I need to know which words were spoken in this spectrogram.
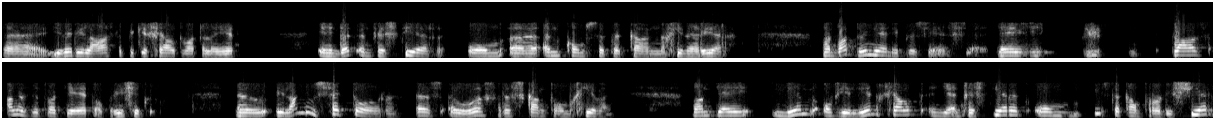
uh jy weet die laaste bietjie geld wat hulle het en dit investeer om 'n uh, inkomste te kan genereer. Want wat doen jy in die proses? Jy plaas alles dit wat jy het op risiko. Nou die landbousektor is 'n hoogs riskante omgewing want jy neem of jy leen geld en jy investeer dit om iets te kan produseer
